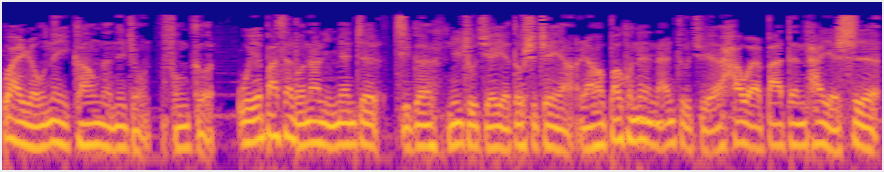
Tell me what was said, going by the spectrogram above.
外柔内刚的那种风格。午夜巴塞罗那里面这几个女主角也都是这样，然后包括那个男主角哈维尔巴登，他也是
